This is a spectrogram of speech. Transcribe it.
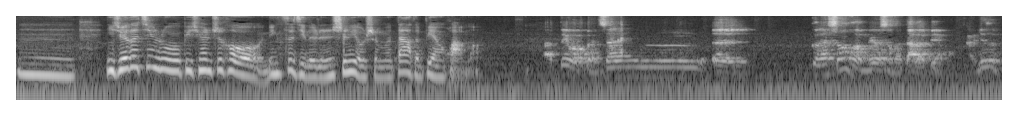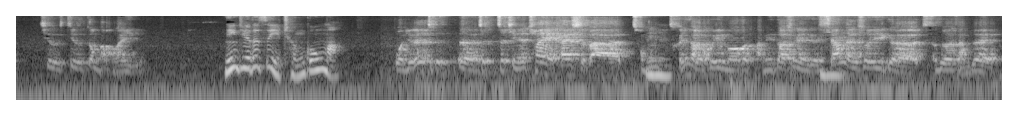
嗯，你觉得进入币圈之后，您自己的人生有什么大的变化吗？啊，对我本身呃个人生活没有什么大的变化，就是就是就是更忙了一点。您觉得自己成功吗？我觉得这呃这这几年创业开始吧，从很小的规模和团队到现在一个相对来说一个成熟的团队，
